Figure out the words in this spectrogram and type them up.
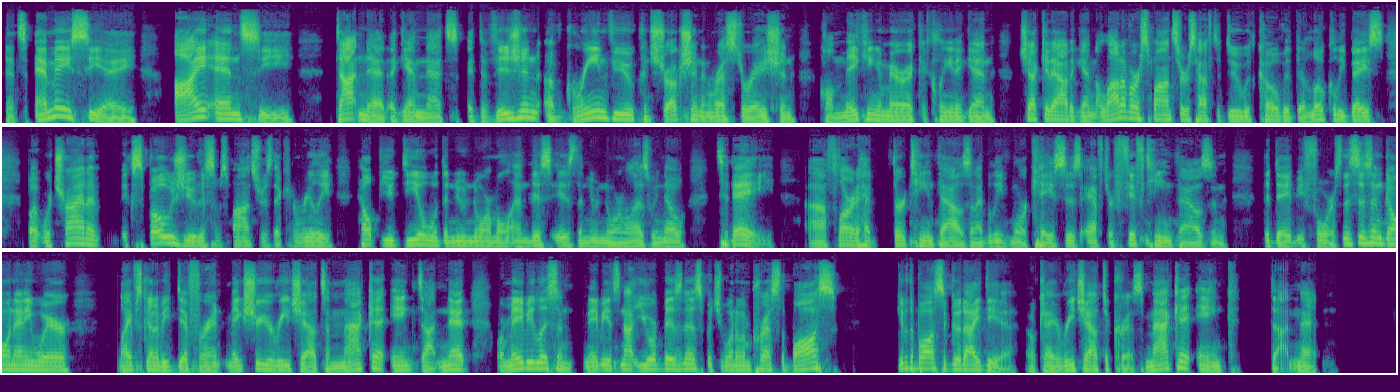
That's M A C A I N C. Dot net again that's a division of greenview construction and restoration called making america clean again check it out again a lot of our sponsors have to do with covid they're locally based but we're trying to expose you to some sponsors that can really help you deal with the new normal and this is the new normal as we know today uh, florida had 13000 i believe more cases after 15000 the day before. So this isn't going anywhere. Life's going to be different. Make sure you reach out to macainc.net or maybe listen maybe it's not your business but you want to impress the boss give the boss a good idea okay? Reach out to chris macainc.net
